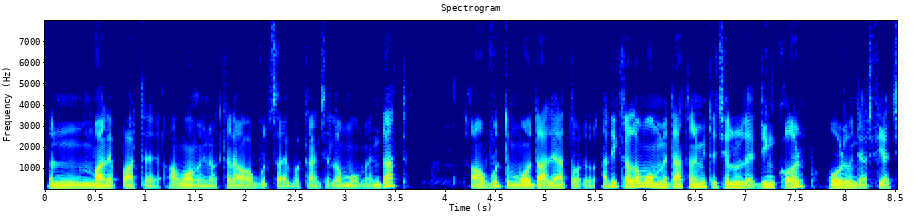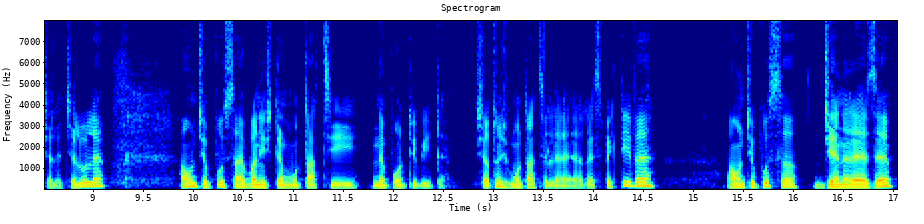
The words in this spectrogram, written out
în mare parte a oamenilor care au avut să aibă cancer la un moment dat, au avut în mod aleatoriu. Adică, la un moment dat, anumite celule din corp, oriunde ar fi acele celule, au început să aibă niște mutații nepotrivite. Și atunci mutațiile respective au început să genereze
